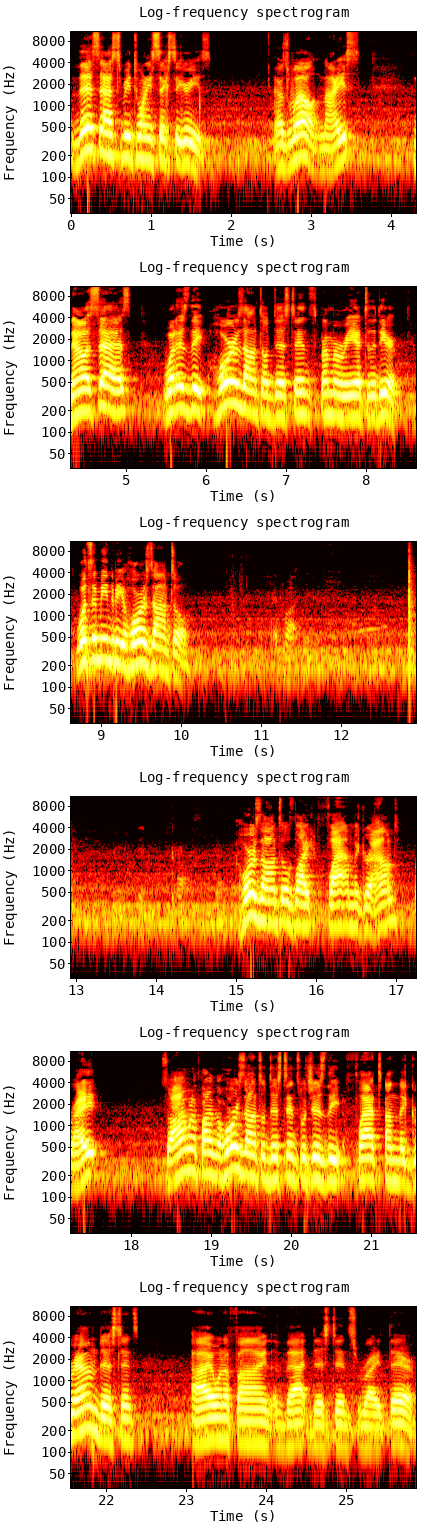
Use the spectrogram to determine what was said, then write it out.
This has to be 26 degrees as well. Nice. Now it says, what is the horizontal distance from Maria to the deer? What's it mean to be horizontal? horizontal is like flat on the ground, right? So I want to find the horizontal distance, which is the flat on the ground distance. I want to find that distance right there.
